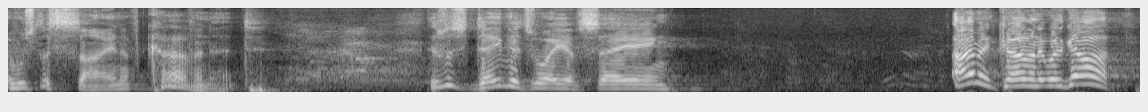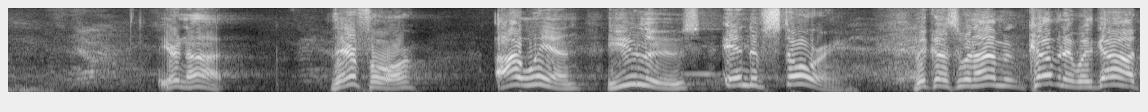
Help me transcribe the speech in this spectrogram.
It was the sign of covenant. This was David's way of saying, I'm in covenant with God. You're not. Therefore, I win, you lose, end of story. Because when I'm in covenant with God,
